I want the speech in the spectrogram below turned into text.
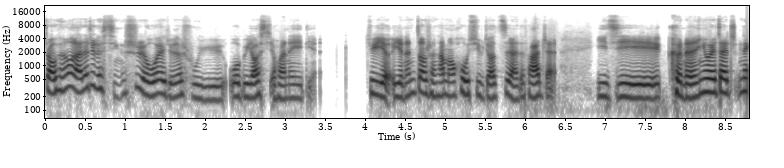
找朋友来的这个形式，我也觉得属于我比较喜欢的一点，就也也能造成他们后续比较自然的发展。以及可能因为在那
